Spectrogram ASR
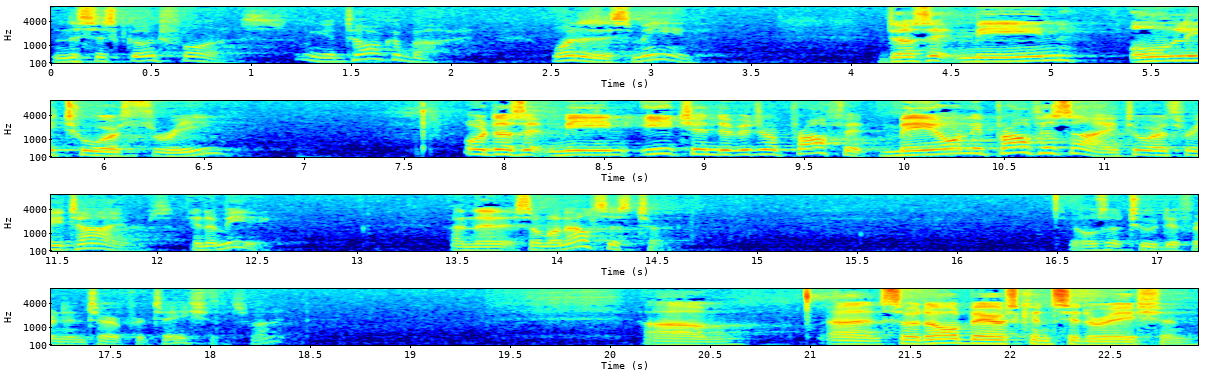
And this is good for us. We can talk about it. What does this mean? Does it mean only two or three? Or does it mean each individual prophet may only prophesy two or three times in a meeting? And then it's someone else's turn. Those are two different interpretations, right? Um, and so it all bears consideration.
